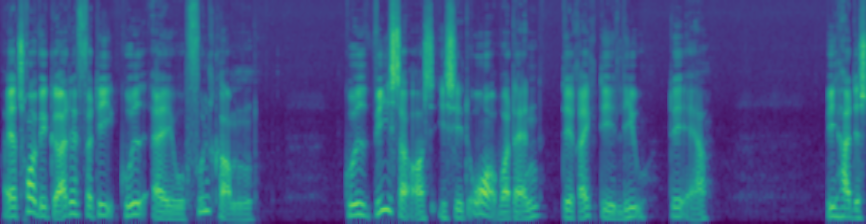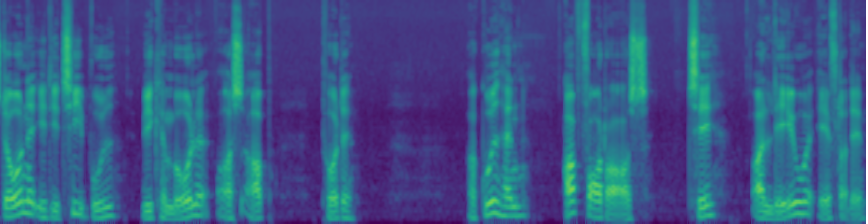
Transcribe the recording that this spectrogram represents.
Og jeg tror, vi gør det, fordi Gud er jo fuldkommen. Gud viser os i sit ord, hvordan det rigtige liv det er. Vi har det stående i de ti bud. Vi kan måle os op på det. Og Gud han opfordrer os til at leve efter det.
